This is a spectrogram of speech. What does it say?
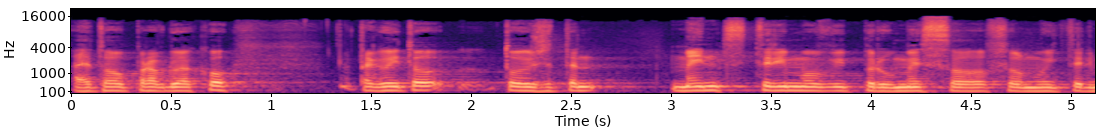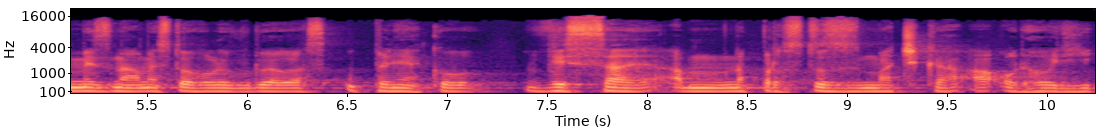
A je to opravdu jako takový to, to, že ten mainstreamový průmysl filmový, který my známe z toho Hollywoodu, je vás úplně jako vysaje a naprosto zmačka a odhodí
